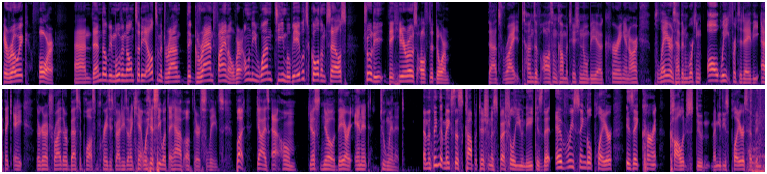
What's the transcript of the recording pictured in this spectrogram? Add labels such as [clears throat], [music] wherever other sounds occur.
Heroic Four. And then they'll be moving on to the ultimate round, the grand final, where only one team will be able to call themselves truly the heroes of the dorm. That's right. Tons of awesome competition will be occurring, and our players have been working all week for today, the Epic 8. They're going to try their best to pull out some crazy strategies, and I can't [laughs] wait to see what they have up their sleeves. But, guys, at home, just know they are in it to win it. And the thing that makes this competition especially unique is that every single player is a current college student. Many of these players have been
